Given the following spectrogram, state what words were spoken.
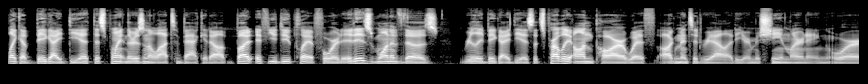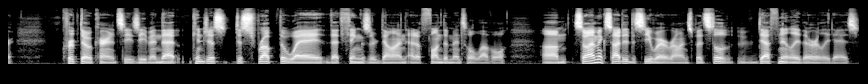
like a big idea at this point. There isn't a lot to back it up. But if you do play it forward, it is one of those really big ideas that's probably on par with augmented reality or machine learning or cryptocurrencies even that can just disrupt the way that things are done at a fundamental level. Um, so I'm excited to see where it runs, but still definitely the early days.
